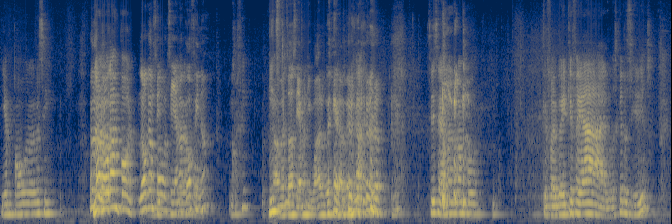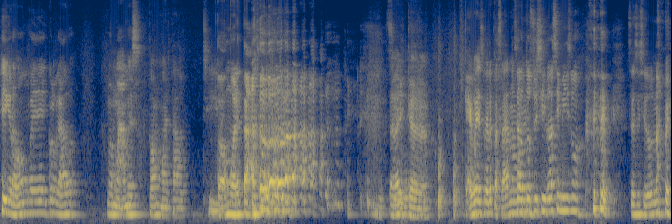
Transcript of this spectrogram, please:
Jean Paul, algo así. Bueno, no, lo- Logan Paul. Logan Sí, Paul. se llama Logan Coffee, Paul. ¿no? ¿Coffee? No, pero todos se llaman igual, güey. A ver. Sí, se llama Logan Paul. Que fue el güey que fue al bosque de los suicidios. Y grabó un güey colgado. No mames. Todo muertado. Sí. Todo muerta. Ay, cabrón. ¿Qué, güey? Suele pasar, ¿no? Se autosuicidó a sí mismo. Se suicidó una vez.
